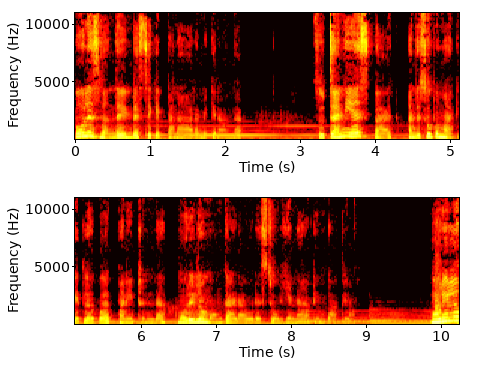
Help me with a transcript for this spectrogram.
போலீஸ் வந்து இன்வெஸ்டிகேட் பண்ண ஆரம்பிக்கிறாங்க. ஸோ டென் இயர்ஸ் பேக் அந்த சூப்பர் மார்க்கெட்டில் ஒர்க் பண்ணிட்டு இருந்த மொரிலோ மொன்காடாவோட ஸ்டோரி என்ன அப்படின்னு பார்க்கலாம். மொரிலோ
